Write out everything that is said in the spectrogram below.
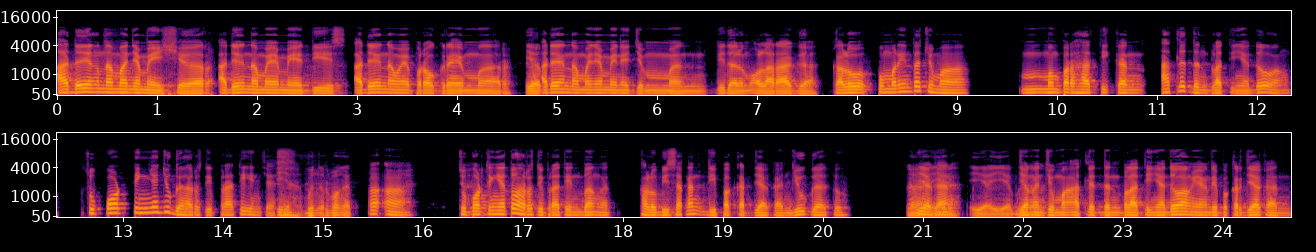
ada yang namanya measure, ada yang namanya medis, ada yang namanya programmer, Yap. ada yang namanya manajemen di dalam olahraga. Kalau pemerintah cuma memperhatikan atlet dan pelatihnya doang, supportingnya juga harus diperhatiin, Ces. iya bener banget Heeh. Supportingnya tuh harus diperhatiin banget. Kalau bisa kan dipekerjakan juga tuh. Nah, Iya kan? iya iya bener. Jangan cuma atlet dan pelatihnya doang yang dipekerjakan.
